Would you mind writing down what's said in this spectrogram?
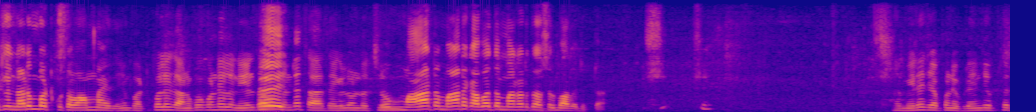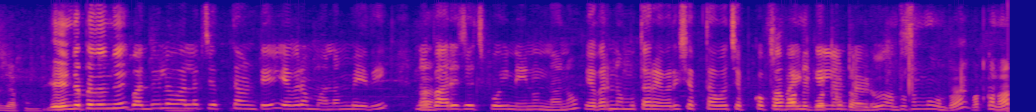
ఇట్లా నడుము పట్టుకుంటావా అమ్మాయిది? ఏం పట్టుకోలేదు అనుకోకుండా ఇలా నీళ్ళు. తాగుతుంటే తగిలి ఉండొచ్చు. నువ్వు మాట మాటకు అబద్ధం మాట్లాడితే అసలు బాగా చెప్తా. మీరే చెప్పండి ఇప్పుడు ఏం చెప్తారు చెప్పండి. ఏం చెప్పేది ఏంది బంధువుల వాళ్ళకి చెప్తా ఉంటే ఎవరమ్మా నమ్మేది? నా. భార్య చచ్చిపోయి నేనున్నాను ఎవరు నమ్ముతారు ఎవరికి చెప్తావో చెప్పుకోపో బయటికి వెళ్ళి అంటాడు. అంత సొమ్ము ఉందా? పట్టుకున్నా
